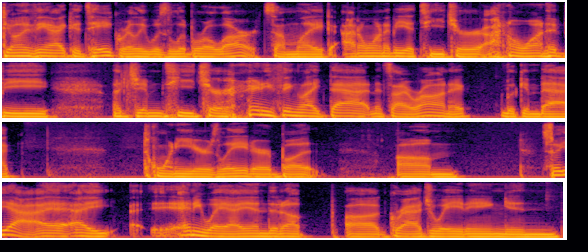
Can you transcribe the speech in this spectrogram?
the only thing I could take really was liberal arts. I'm like, I don't want to be a teacher. I don't want to be a gym teacher or anything like that. And it's ironic looking back 20 years later. But um, so, yeah, I, I, anyway, I ended up uh, graduating in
